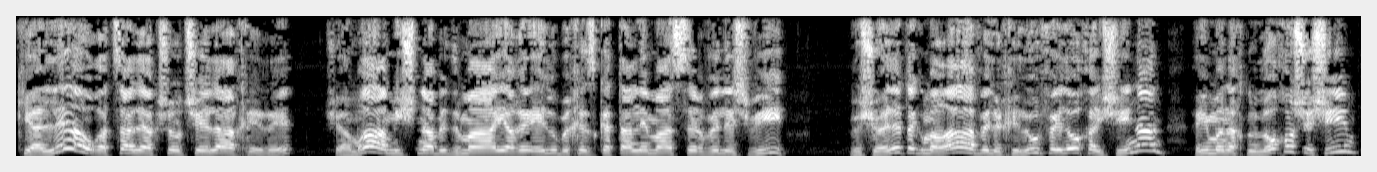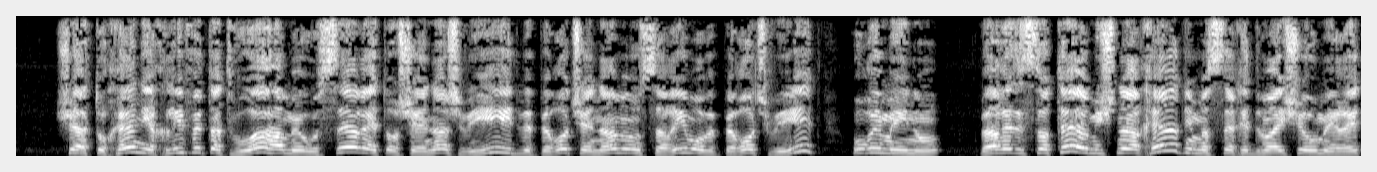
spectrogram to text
כי עליה הוא רצה להקשות שאלה אחרת, שאמרה המשנה בדמאי הרי אלו בחזקתן למעשר ולשביעית. ושואלת הגמרא, ולחילוף אלוך הישינן, האם אנחנו לא חוששים שהטוחן יחליף את התבואה המאוסרת או שאינה שביעית בפירות שאינם מאוסרים או בפירות שביעית? ורמינו. והרי זה סותר משנה אחרת ממסכת דמאי שאומרת,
